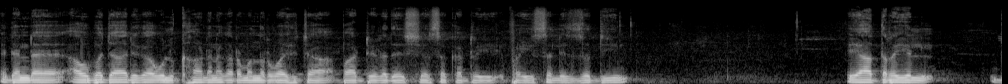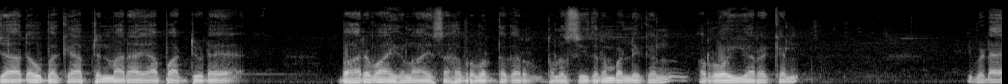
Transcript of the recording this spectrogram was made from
ഇതിന്റെ ഔപചാരിക ഉദ്ഘാടന കർമ്മം നിർവഹിച്ച പാർട്ടിയുടെ ദേശീയ സെക്രട്ടറി ഫൈസൽ ഇസുദ്ദീൻ യാത്രയിൽ ജാഥ ക്യാപ്റ്റന്മാരായ പാർട്ടിയുടെ ഭാരവാഹികളായ സഹപ്രവർത്തകർ തുളസീധരൻ പള്ളിക്കൽ റോയി അറക്കൽ ഇവിടെ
